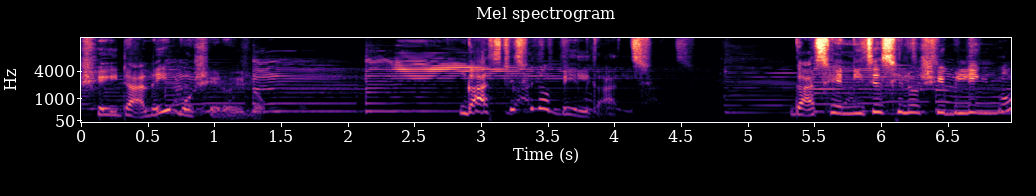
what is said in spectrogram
সেই ডালেই বসে রইল। গাছটি ছিল বেল গাছ। গাছের নিচে ছিল শিবলিঙ্গ।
